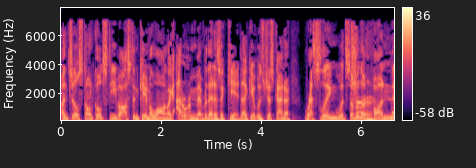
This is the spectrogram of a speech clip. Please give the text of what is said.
until Stone Cold Steve Austin came along. Like I don't remember that as a kid. Like it was just kind of wrestling with some of the fun well, and the,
